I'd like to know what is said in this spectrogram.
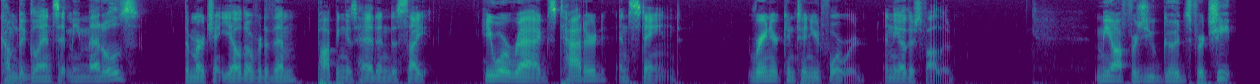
Come to glance at me medals? The merchant yelled over to them, popping his head into sight. He wore rags tattered and stained. Rainier continued forward, and the others followed. Me offers you goods for cheap.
